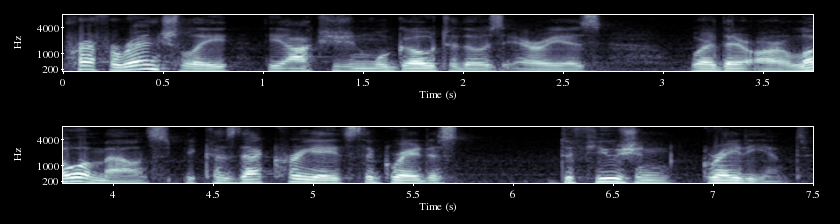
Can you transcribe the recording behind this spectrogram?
preferentially, the oxygen will go to those areas where there are low amounts because that creates the greatest diffusion gradient.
